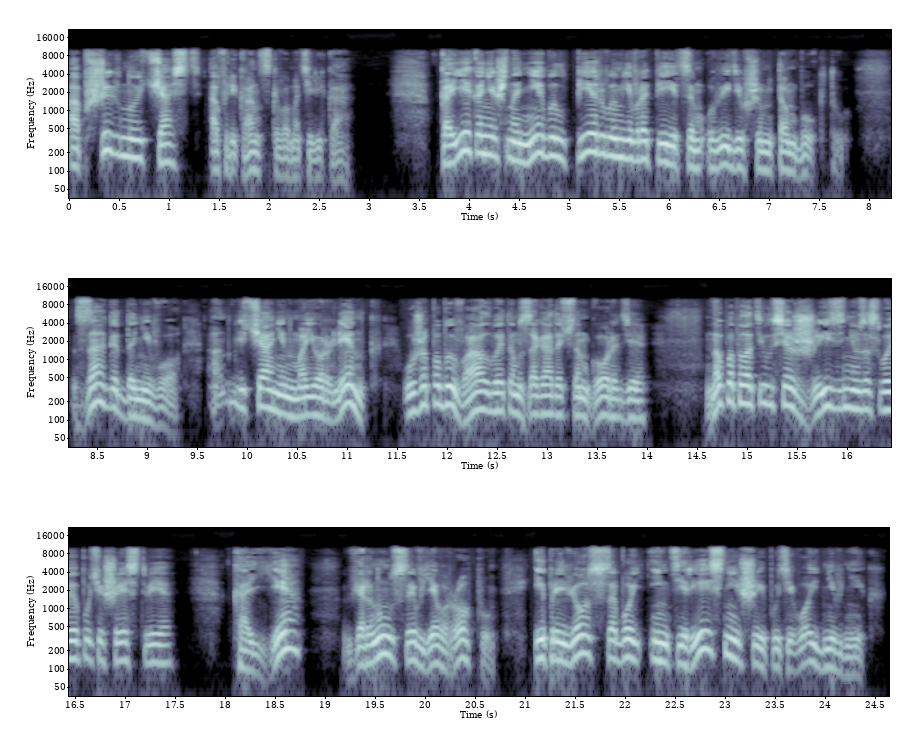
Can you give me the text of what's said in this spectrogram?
обширную часть африканского материка. Кае, конечно, не был первым европейцем, увидевшим Тамбукту. За год до него англичанин майор Ленг уже побывал в этом загадочном городе, но поплатился жизнью за свое путешествие. Кае вернулся в Европу и привез с собой интереснейший путевой дневник.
